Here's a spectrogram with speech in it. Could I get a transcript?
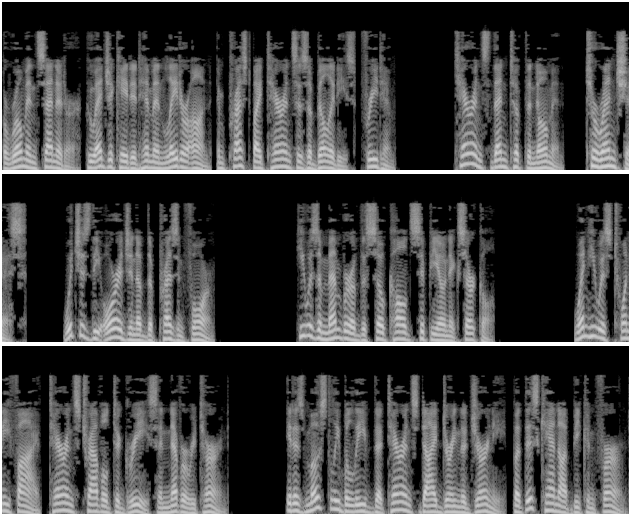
a Roman senator, who educated him and later on, impressed by Terence's abilities, freed him. Terence then took the nomen Terentius, which is the origin of the present form. He was a member of the so-called Scipionic circle. When he was 25, Terence travelled to Greece and never returned. It is mostly believed that Terence died during the journey, but this cannot be confirmed.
